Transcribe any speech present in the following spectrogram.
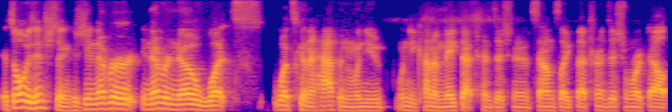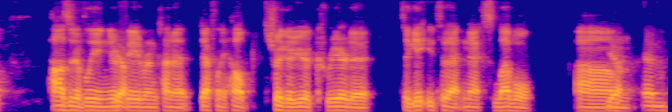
it's always interesting because you never you never know what's what's going to happen when you when you kind of make that transition. And it sounds like that transition worked out positively in your Yeah. favor and kind of definitely helped trigger your career to to get you to that next level. Um, yeah, and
